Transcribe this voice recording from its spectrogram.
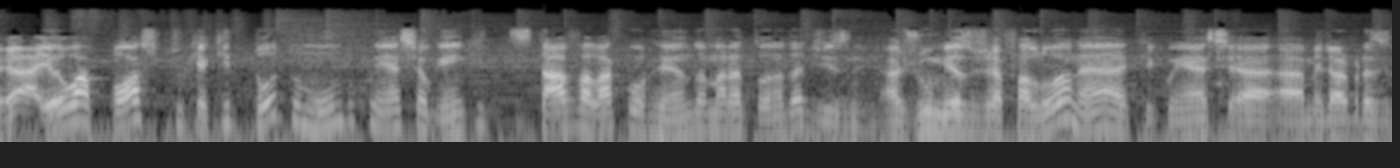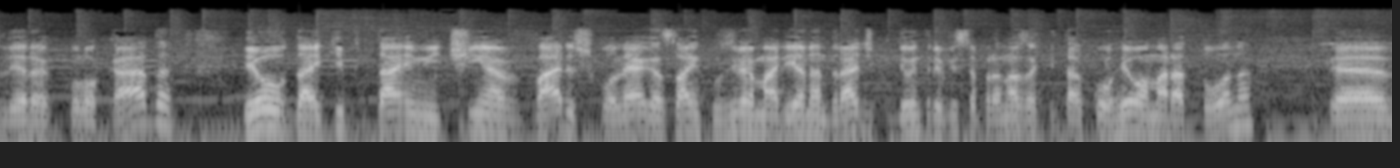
Ah, eu aposto que aqui todo mundo conhece alguém que estava lá correndo a maratona da Disney. A Ju mesmo já falou, né? Que conhece a, a melhor brasileira colocada. Eu, da equipe Time, tinha vários colegas lá, inclusive a Mariana Andrade, que deu entrevista para nós aqui, tá, correu a maratona. É,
